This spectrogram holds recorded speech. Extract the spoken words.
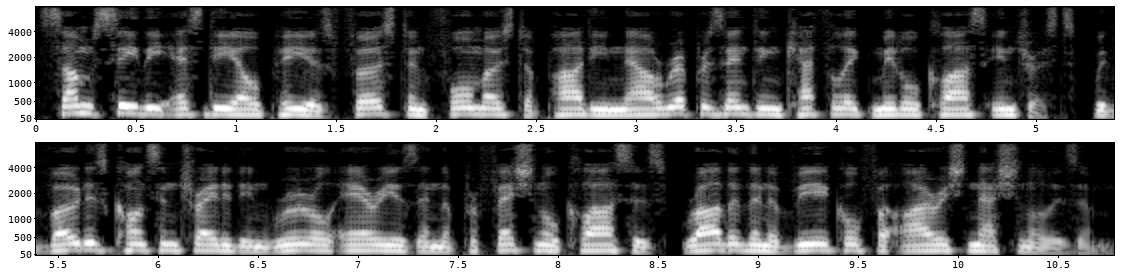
Some see the SDLP as first and foremost a party now representing Catholic middle-class interests, with voters concentrated in rural areas and the professional classes, rather than a vehicle for Irish nationalism.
